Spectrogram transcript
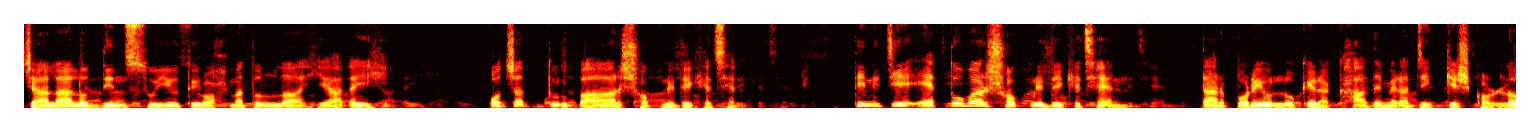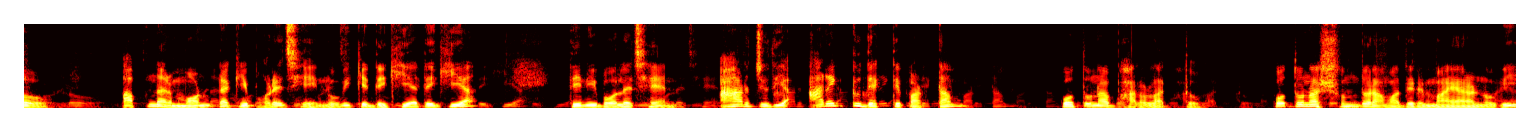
জালাল উদ্দিন সৈয়দ রহমাতুল্লাহি আলাইহি পঁচাত্তর বার স্বপ্নে দেখেছেন। তিনি যে এতবার স্বপ্নে দেখেছেন, তারপরেও লোকেরা খাদেমেরা জিজ্ঞেস করল আপনার মনটা কি ভরেছে নবীকে দেখিয়া দেখিয়া? তিনি বলেছেন, আর যদি আরেকটু দেখতে পারতাম, কত না ভালো লাগতো, কত না সুন্দর আমাদের মায়ার নবী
